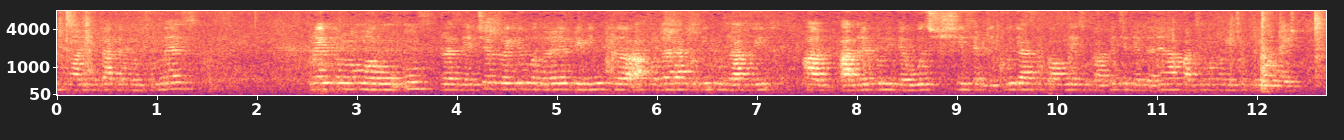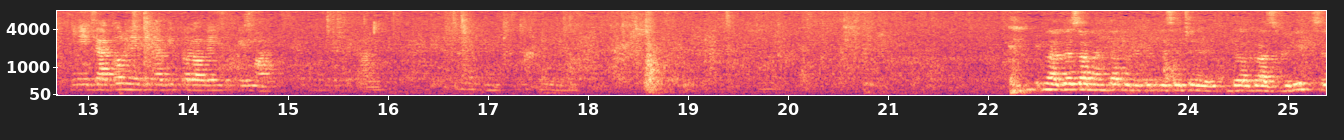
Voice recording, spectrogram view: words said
Unanimitate, mulțumesc. Proiectul numărul 11, proiect de hotărâre privind acordarea cu titlu gratuit a, a dreptului de uz și servitude asupra unei suprafețe de teren aparținând municipiului Onești. Inițiator Nedina Victor Laurențiu Primar. Prin adresa înaintată de către SC Belgaz Grip, se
